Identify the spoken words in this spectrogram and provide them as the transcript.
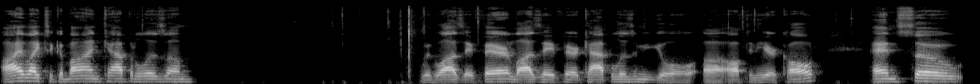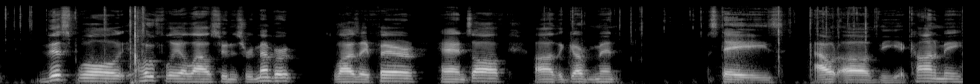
I like to combine capitalism with laissez-faire, laissez-faire capitalism, you'll uh, often hear it called. And so this will hopefully allow students to remember laissez-faire, hands off, uh, the government stays out of the economy,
